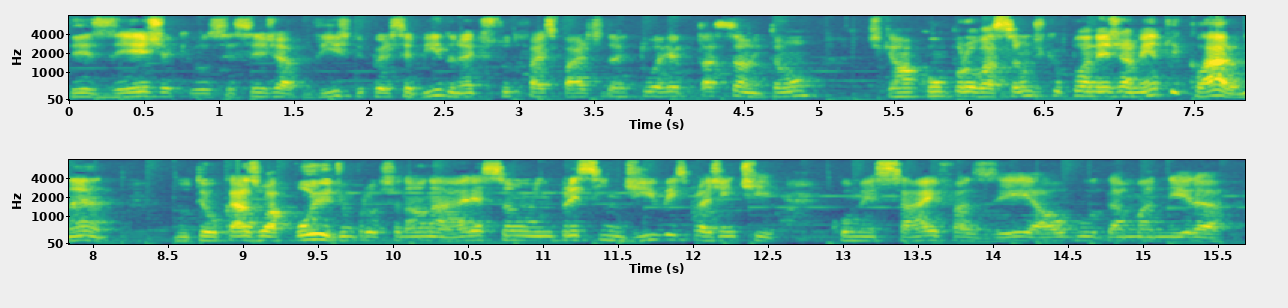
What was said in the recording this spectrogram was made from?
deseja que você seja visto e percebido, né? Que isso tudo faz parte da tua reputação. Então, acho que é uma comprovação de que o planejamento e, claro, né? No teu caso, o apoio de um profissional na área são imprescindíveis para a gente começar e fazer algo da maneira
